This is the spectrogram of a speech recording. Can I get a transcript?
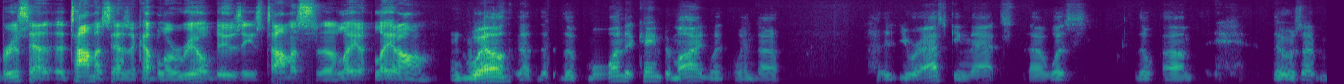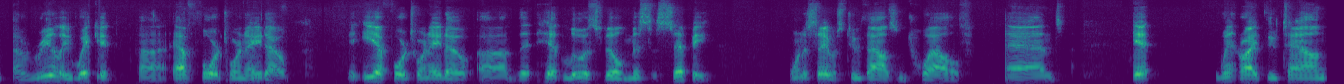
Bruce has, uh, Thomas has a couple of real doozies. Thomas, uh, lay it lay it on him. Well, uh, the, the one that came to mind when when uh, you were asking that uh, was the um, there was a, a really wicked uh, F4 tornado, the EF4 tornado that hit Louisville, Mississippi. I want to say it was 2012, and it went right through town,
